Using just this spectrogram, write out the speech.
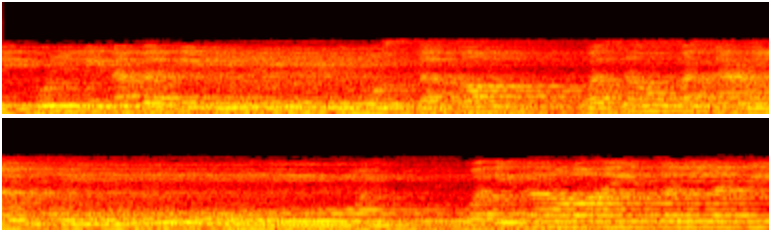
لكل نبأ مستقر وسوف تعلمون. وإذا رأيت الذين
